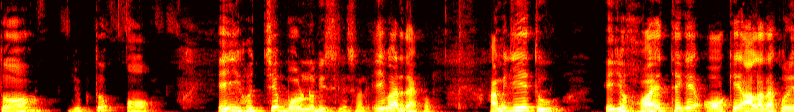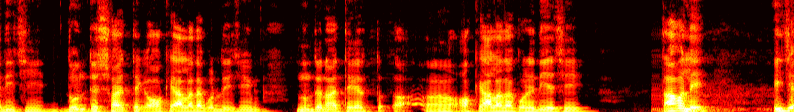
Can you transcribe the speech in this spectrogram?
ত যুক্ত অ। এই হচ্ছে বর্ণ বিশ্লেষণ। এইবার দেখো, আমি যেহেতু এই যে হয়ের থেকে অকে আলাদা করে দিয়েছি দন্তের শয়ের থেকে অকে আলাদা করে দিয়েছি দন্তে নয়ের থেকে অকে আলাদা করে দিয়েছি, তাহলে এই যে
